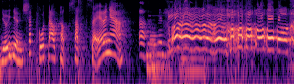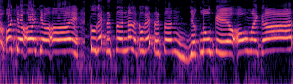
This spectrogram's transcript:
Giữ gìn sách của tao thật sạch sẽ đó nha À, mình biết Ôi trời ơi trời ơi Cô gái tự tin đó là cô gái tự tin. Giật luôn kìa. Oh my god.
